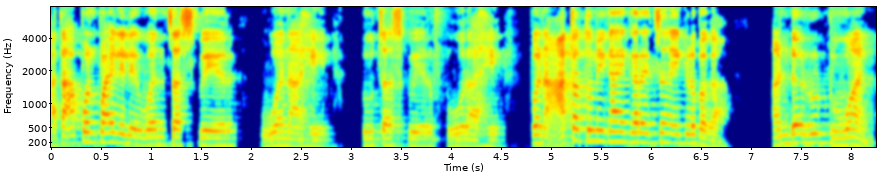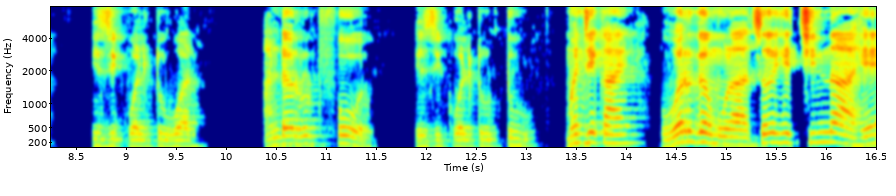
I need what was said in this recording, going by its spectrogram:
आता आपण पाहिलेले वनचा स्क्वेअर वन आहे. टूचा स्क्वेअर फोर आहे. पण आता तुम्ही काय करायचं इकडे बघा. Under root one is equal to one under root four is equal to two म्हणजे काय? वर्गमुळाचं हे चिन्ह आहे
